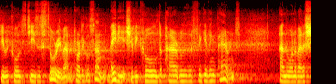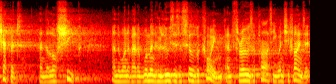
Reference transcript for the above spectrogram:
she records Jesus' story about the prodigal son. Maybe it should be called the parable of the forgiving parent, and the one about a shepherd and the lost sheep and the one about a woman who loses a silver coin and throws a party when she finds it.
